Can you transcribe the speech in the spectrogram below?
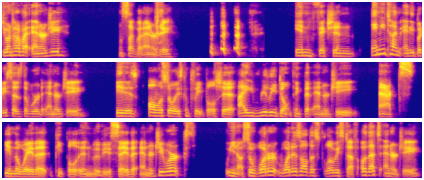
you want to talk about energy? Let's talk about energy. In fiction anytime anybody says the word energy it is almost always complete bullshit. I really don't think that energy acts in the way that people in movies say that energy works you know so what are what is all this glowy stuff? Oh that's energy.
